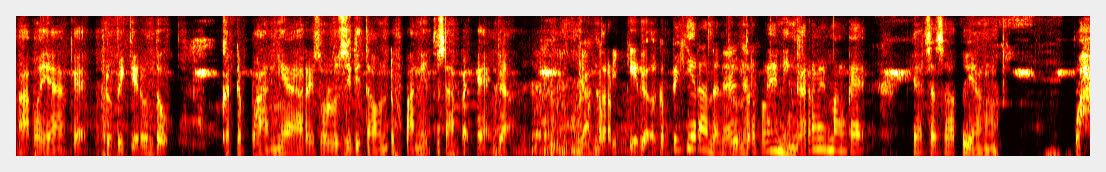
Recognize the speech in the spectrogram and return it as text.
apa ya kayak berpikir untuk ke depannya resolusi di tahun depan itu sampai kayak nggak Nggak kepikir. kepikiran dan belum Eh. terplanning karena memang kayak kayak sesuatu yang wah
